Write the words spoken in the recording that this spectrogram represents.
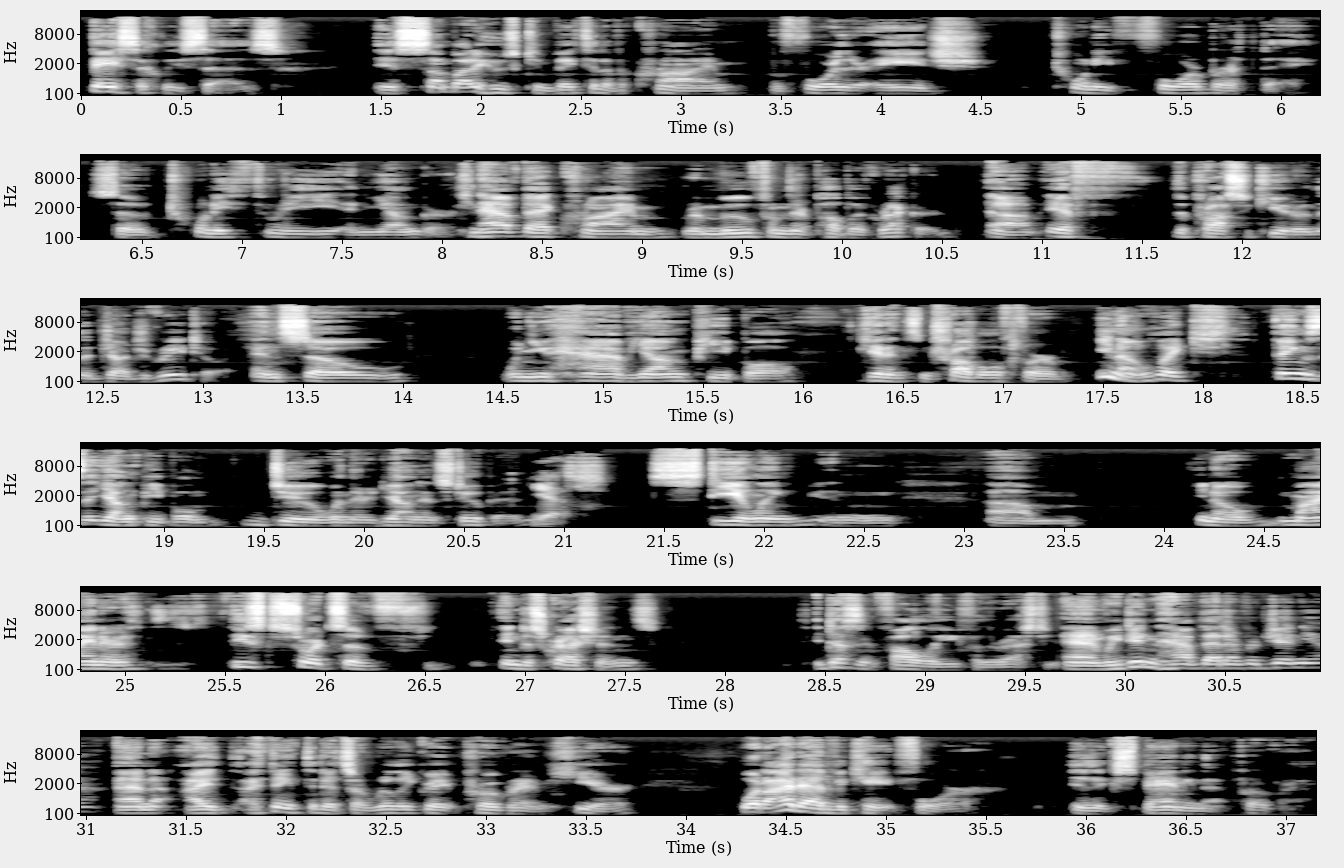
basically says is somebody who's convicted of a crime before their age 24 birthday, so 23 and younger, can have that crime removed from their public record um, if the prosecutor and the judge agree to it. And so when you have young people get in some trouble for, you know, like things that young people do when they're young and stupid, Yes. Stealing and um, you know minor these sorts of indiscretions it doesn't follow you for the rest of you. And we didn't have that in virginia and i, I think that it's a really great program here. What i'd advocate for is expanding that program.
